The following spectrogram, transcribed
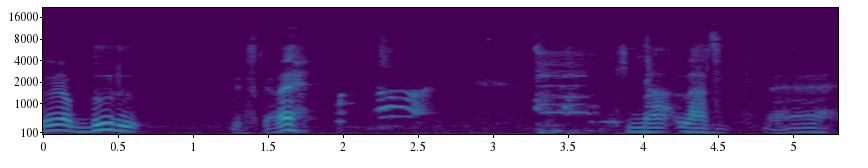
これはブルですかね。決まらずですね。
